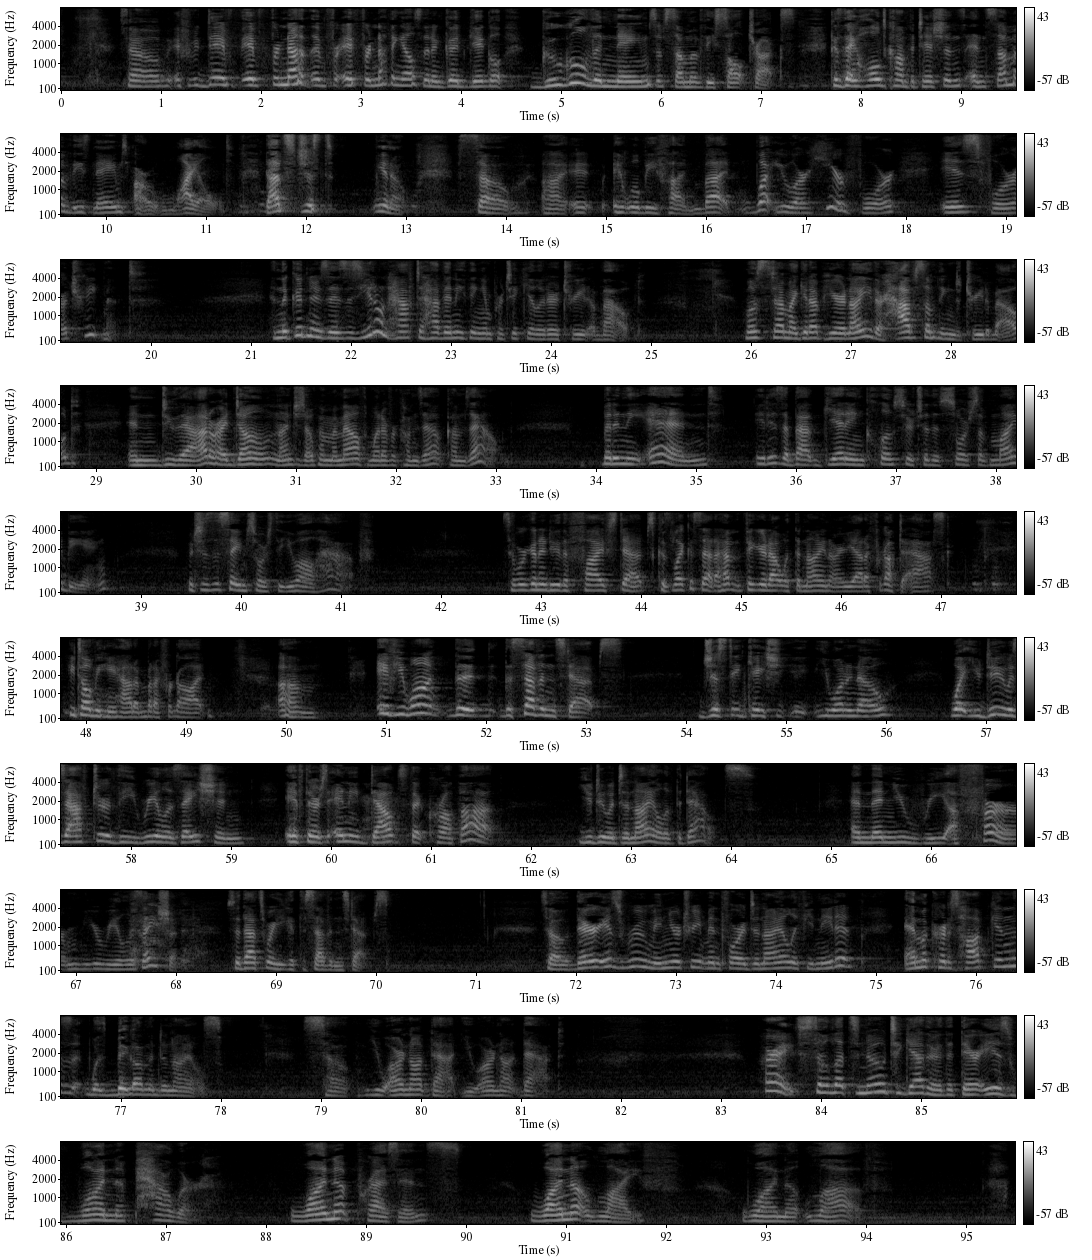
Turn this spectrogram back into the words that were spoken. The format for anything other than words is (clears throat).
So if, if, if, for not, if, for, if for nothing else than a good giggle, Google the names of some of these salt trucks because they hold competitions and some of these names are wild. That's just, you know, so uh, it, it will be fun. But what you are here for is for a treatment. And the good news is, is you don't have to have anything in particular to treat about. Most of the time I get up here and I either have something to treat about and do that, or I don't, and I just open my mouth and whatever comes out, comes out. But in the end, it is about getting closer to the source of my being, which is the same source that you all have. So we're going to do the five steps, because like I said, I haven't figured out what the nine are yet. I forgot to ask. (laughs) He told me he had them, but I forgot. Um, if you want the the seven steps, just in case you, you want to know, what you do is after the realization, if there's any doubts that crop up, you do a denial of the doubts. And then you reaffirm your realization. So that's where you get the seven steps. So there is room in your treatment for a denial if you need it. Emma Curtis Hopkins was big on the denials. So you are not that. You are not that. All right, so let's know together that there is one power, one presence, one life, one love.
